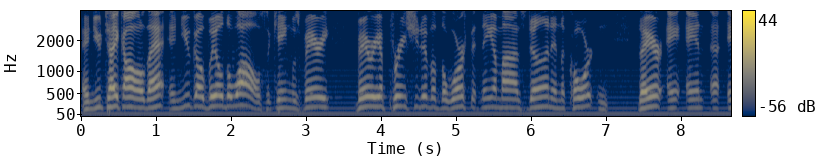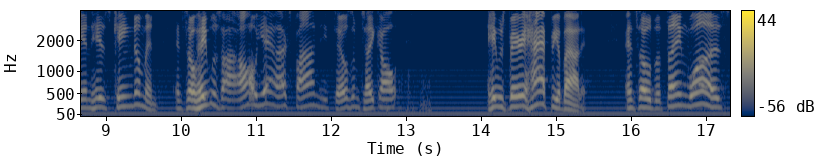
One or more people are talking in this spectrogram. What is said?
and you take all of that, and you go build the walls." The king was very very appreciative of the work that Nehemiah's done in the court and there and, and uh, in his kingdom, and and so he was like, "Oh yeah, that's fine." He tells him take all. He was very happy about it, and so the thing was,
